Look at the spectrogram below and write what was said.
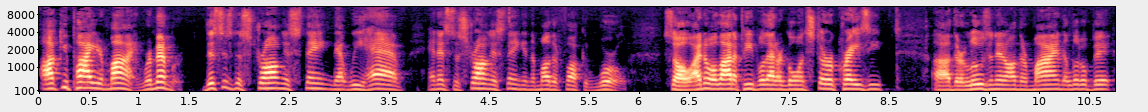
Occupy your mind. Remember, this is the strongest thing that we have, and it's the strongest thing in the motherfucking world. So I know a lot of people that are going stir crazy. Uh, they're losing it on their mind a little bit.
